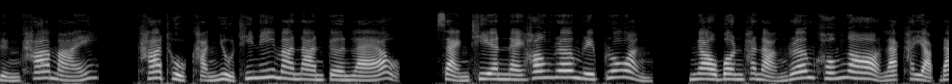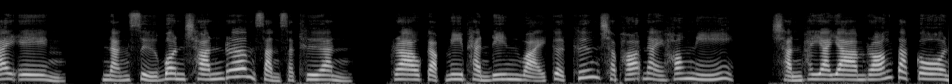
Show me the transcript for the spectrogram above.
ถึงข้าไหม ข้าถูกขังอยู่ที่นี่มานานเกินแล้ว แสงเทียนในห้องเริ่มริบร่วง เงาบนผนังเริ่มโค้งงอและขยับได้เอง หนังสือบนชั้นเริ่มสั่นสะเทือน ราวกับมีแผ่นดินไหวเกิดขึ้นเฉพาะในห้องนี้ ฉันพยายามร้องตะโกน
